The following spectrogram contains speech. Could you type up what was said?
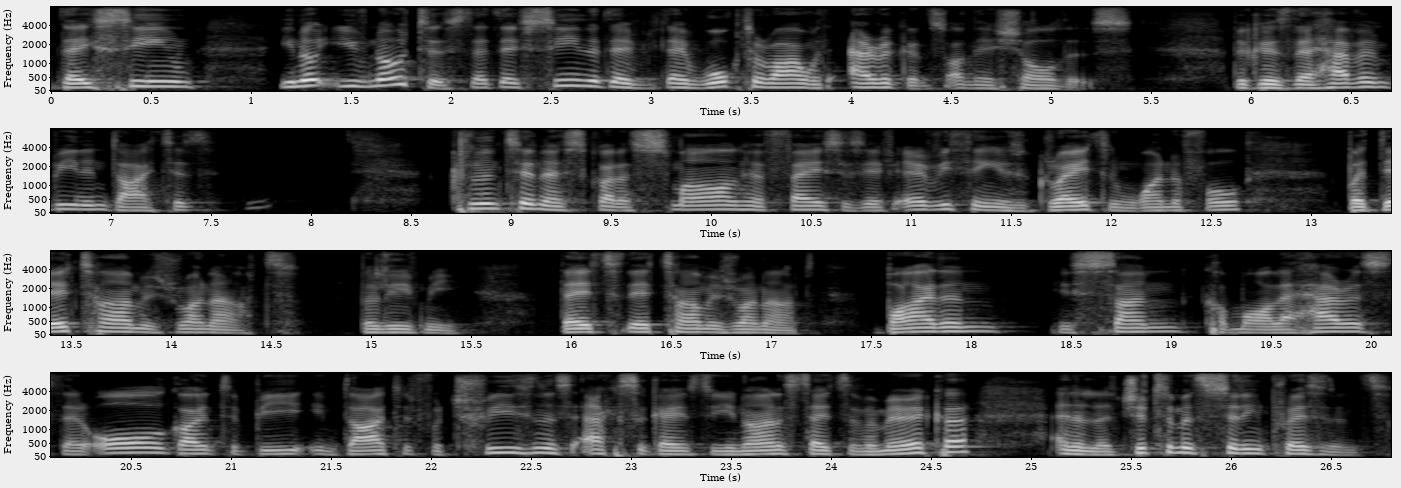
they seem, you know, you've noticed that they've seen that they've, they've walked around with arrogance on their shoulders because they haven't been indicted. Clinton has got a smile on her face as if everything is great and wonderful, but their time has run out. Believe me. Their, their time is run out. Biden, his son, Kamala Harris, they're all going to be indicted for treasonous acts against the United States of America and a legitimate sitting president.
